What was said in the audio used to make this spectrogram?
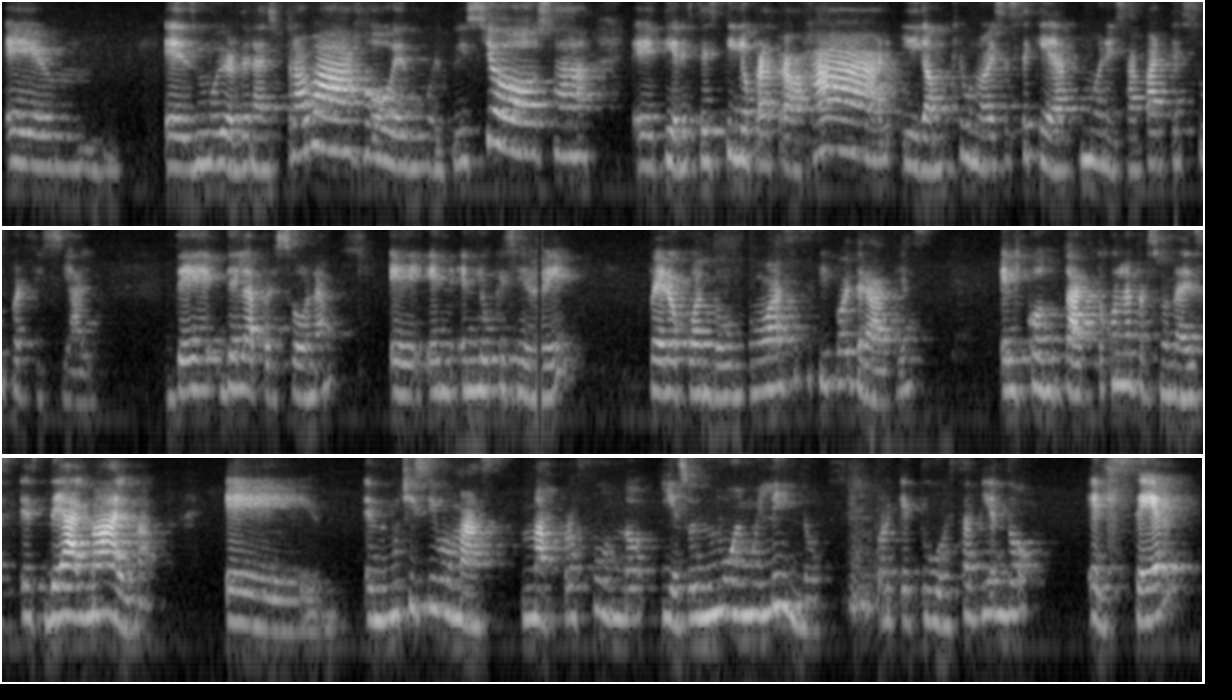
em, es muy ordenada en su trabajo, es muy juiciosa, eh, tiene este estilo para trabajar y digamos que uno a veces se queda como en esa parte superficial de, de la persona, eh, en, en, lo que se ve, pero cuando uno hace este tipo de terapias, el contacto con la persona es, es de alma a alma, eh, es muchísimo más, más profundo y eso es muy, muy lindo, porque tú estás viendo el ser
